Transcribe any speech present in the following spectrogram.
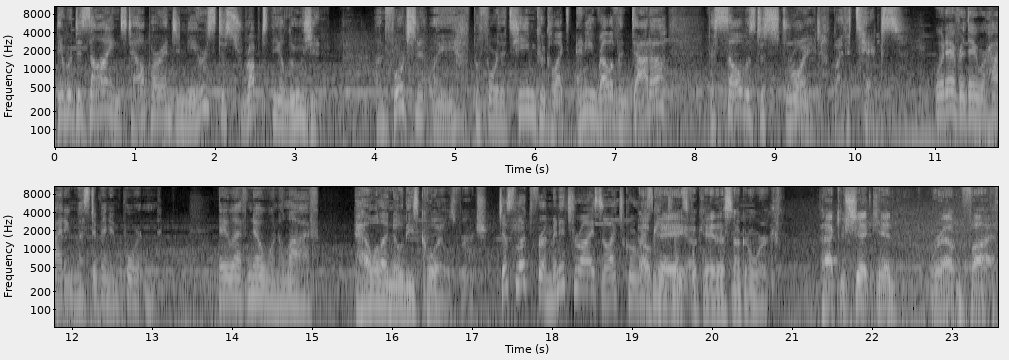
They were designed to help our engineers disrupt the illusion. Unfortunately, before the team could collect any relevant data, the cell was destroyed by the ticks. Whatever they were hiding must have been important. They left no one alive. How will I know these coils, Verge? Just look for a miniaturized electrical resonant Okay, transfer. okay, that's not gonna work. Pack your shit, kid. We're out in five.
